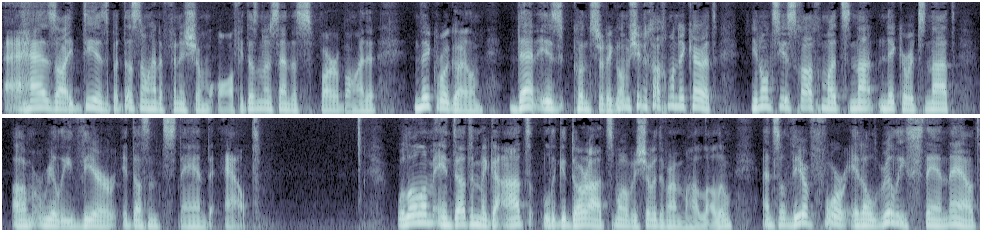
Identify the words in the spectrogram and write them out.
has ideas but doesn't know how to finish them off. He doesn't understand the svara behind it. That is considered. You don't see his chachma, it's not nicker, it's not um, really there, it doesn't stand out. And so, therefore, it'll really stand out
